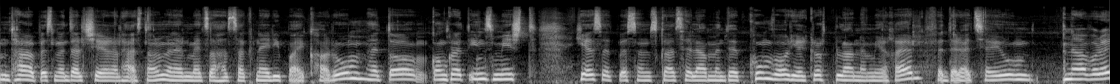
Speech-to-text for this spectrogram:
ընդհանրապես մեդալ չի եղել Հայաստանում, այլ մեծահասակների պայքարում, հետո կոնկրետ ինձ միշտ ես այդպես եմ զգացել ամեն դեպքում, որ երկրորդ պլան եմ եղել ֆեդերացիայում Հնարավոր է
